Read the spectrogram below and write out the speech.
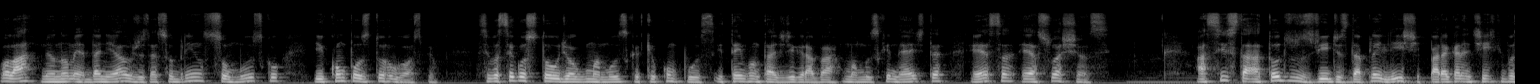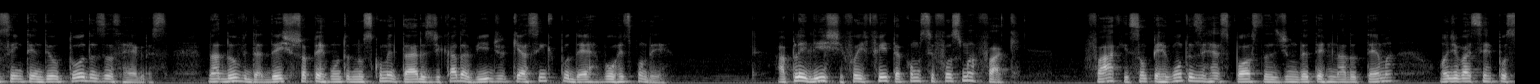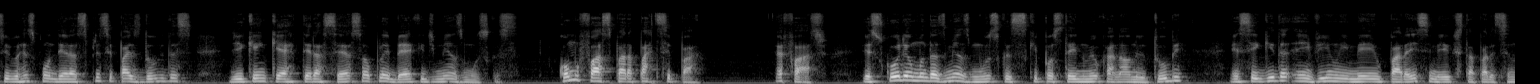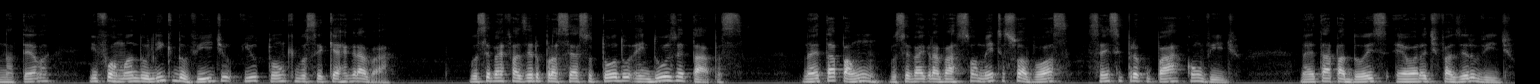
Olá, meu nome é Daniel José Sobrinho, sou músico e compositor gospel. Se você gostou de alguma música que eu compus e tem vontade de gravar uma música inédita, essa é a sua chance. Assista a todos os vídeos da playlist para garantir que você entendeu todas as regras. Na dúvida, deixe sua pergunta nos comentários de cada vídeo que assim que puder vou responder. A playlist foi feita como se fosse uma FAQ. FAQ são perguntas e respostas de um determinado tema onde vai ser possível responder as principais dúvidas de quem quer ter acesso ao playback de minhas músicas. Como faço para participar? É fácil. Escolha uma das minhas músicas que postei no meu canal no YouTube, em seguida envie um e-mail para esse e-mail que está aparecendo na tela, informando o link do vídeo e o tom que você quer gravar. Você vai fazer o processo todo em duas etapas. Na etapa 1, você vai gravar somente a sua voz, sem se preocupar com o vídeo. Na etapa 2 é hora de fazer o vídeo.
